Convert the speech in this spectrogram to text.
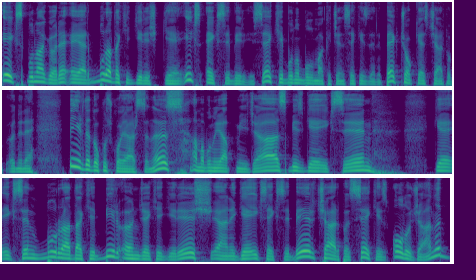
x buna göre eğer buradaki giriş gx eksi 1 ise ki bunu bulmak için 8'leri pek çok kez çarpıp önüne bir de 9 koyarsınız ama bunu yapmayacağız. Biz gx'in gx'in buradaki bir önceki giriş yani gx eksi 1 çarpı 8 olacağını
